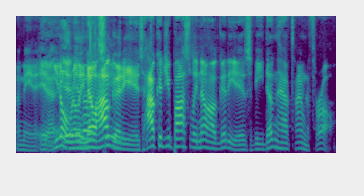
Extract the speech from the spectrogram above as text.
I mean, it- Yeah, you don't and- really and on know how team- good he is. How could you possibly know how good he is if he doesn't have time to throw?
